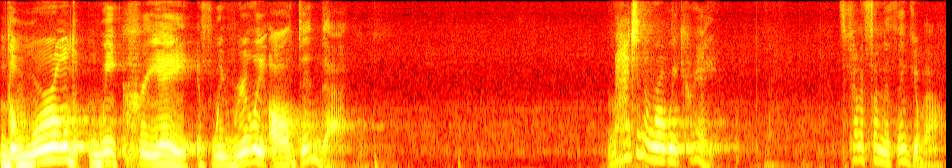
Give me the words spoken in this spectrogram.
the world we create, if we really all did that. Imagine the world we create. It's kind of fun to think about.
